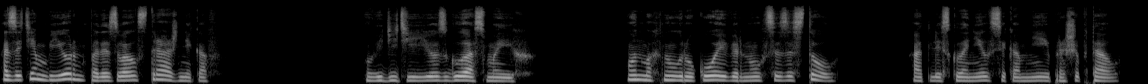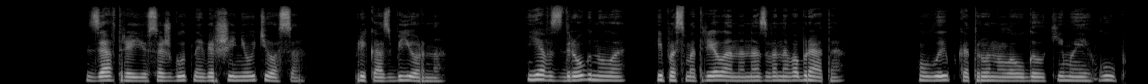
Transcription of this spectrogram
а затем Бьорн подозвал стражников. «Уведите ее с глаз моих!» Он махнул рукой и вернулся за стол. Атли склонился ко мне и прошептал. «Завтра ее сожгут на вершине утеса. Приказ Бьорна. Я вздрогнула и посмотрела на названного брата. Улыбка тронула уголки моих губ.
